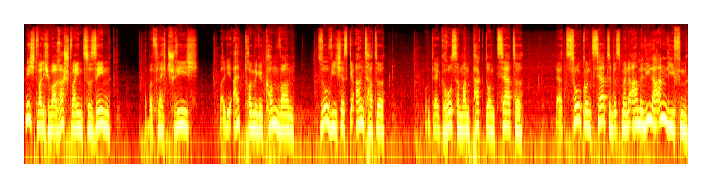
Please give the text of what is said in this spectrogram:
nicht weil ich überrascht war, ihn zu sehen, aber vielleicht schrie ich, weil die Albträume gekommen waren, so wie ich es geahnt hatte. Und der große Mann packte und zerrte. Er zog und zerrte, bis meine Arme lila anliefen.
